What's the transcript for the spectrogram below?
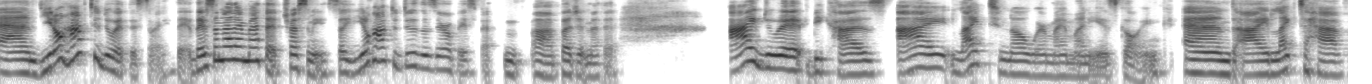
And you don't have to do it this way. There's another method, trust me. So you don't have to do the zero based uh, budget method. I do it because I like to know where my money is going and I like to have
